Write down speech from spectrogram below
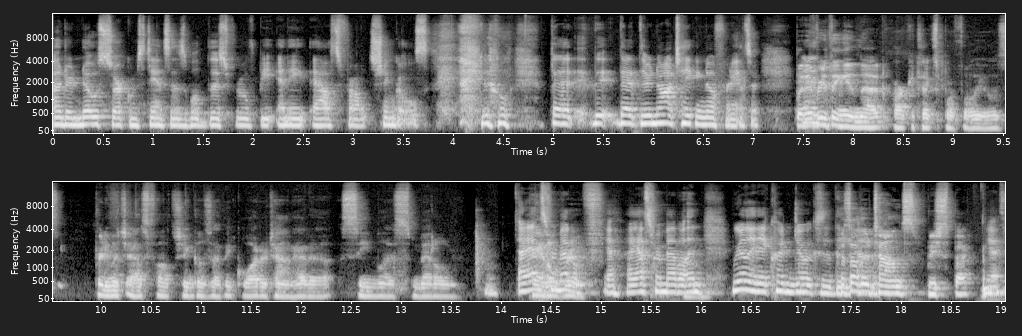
under no circumstances will this roof be any asphalt shingles. you know, that that they're not taking no for an answer. But And- everything in that architect's portfolio is pretty much asphalt shingles. I think Watertown had a seamless metal. I asked for metal. roof. Yeah, I asked for metal, and really they couldn't do it because of the. Because other um, towns respect. yeah,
